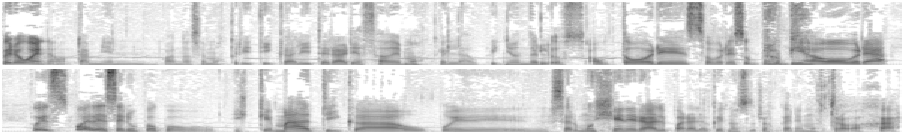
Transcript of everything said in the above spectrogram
Pero bueno, también cuando hacemos crítica literaria sabemos que la opinión de los autores sobre su propia obra pues puede ser un poco esquemática o puede ser muy general para lo que nosotros queremos trabajar,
